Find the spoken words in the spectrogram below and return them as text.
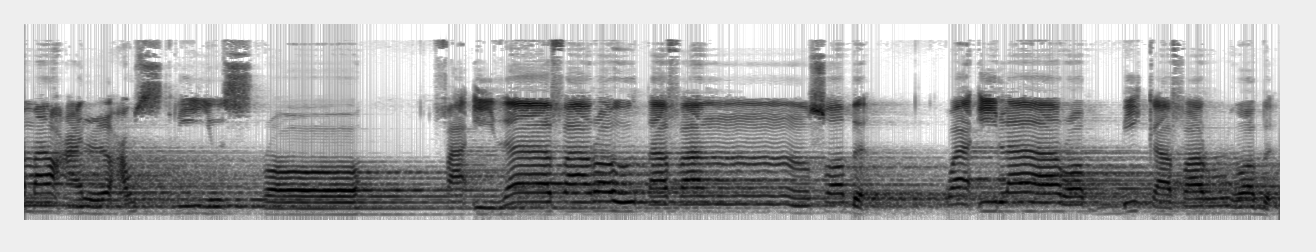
مع العسر يسرا. فإذا فرغت فانصب وإلى ربك فارغب.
